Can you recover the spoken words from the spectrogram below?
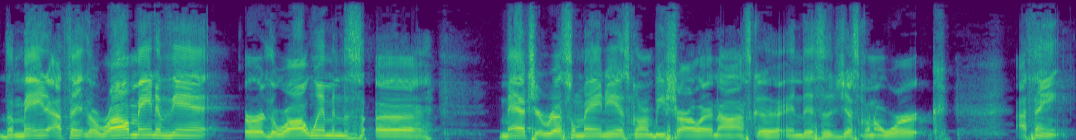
the main, I think the Raw main event or the Raw Women's uh, match at WrestleMania is going to be Charlotte and Asuka, and this is just going to work I think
